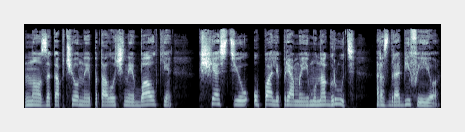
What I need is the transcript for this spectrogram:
Но закопченные потолочные балки, к счастью, упали прямо ему на грудь, раздробив ее.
